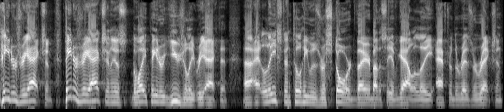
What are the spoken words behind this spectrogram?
Peter's reaction. Peter's reaction is the way Peter usually reacted, uh, at least until he was restored there by the Sea of Galilee after the resurrection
